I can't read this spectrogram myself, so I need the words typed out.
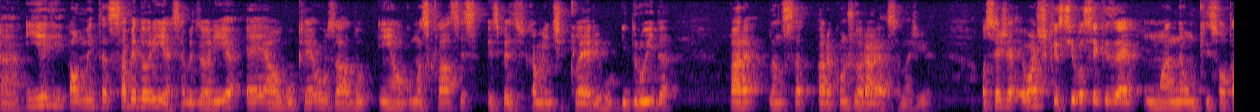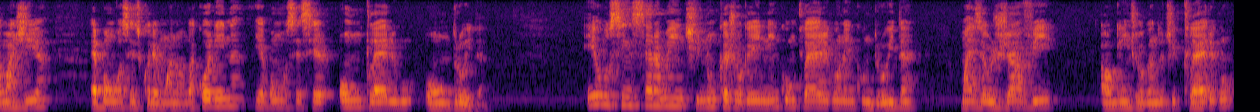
Uh, e ele aumenta sabedoria. Sabedoria é algo que é usado em algumas classes, especificamente clérigo e druida, para, lançar, para conjurar essa magia. Ou seja, eu acho que se você quiser um anão que solta magia, é bom você escolher um anão da colina e é bom você ser ou um clérigo ou um druida. Eu, sinceramente, nunca joguei nem com clérigo nem com druida, mas eu já vi alguém jogando de clérigo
